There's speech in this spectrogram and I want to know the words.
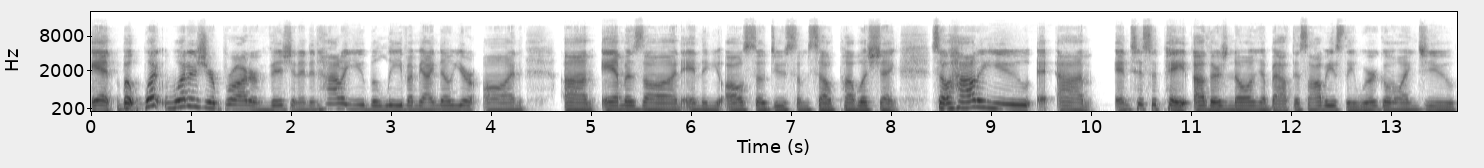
And but what what is your broader vision and, and how do you believe? I mean, I know you're on um, Amazon and then you also do some self-publishing. So how do you um, anticipate others knowing about this. Obviously, we're going to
